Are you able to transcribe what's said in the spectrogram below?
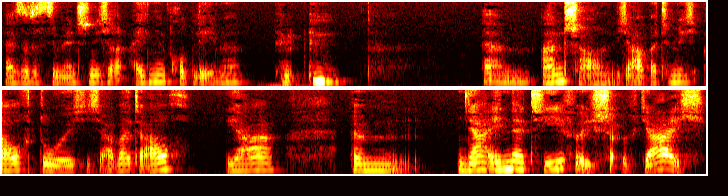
Also, dass die Menschen nicht ihre eigenen Probleme ähm, anschauen. Ich arbeite mich auch durch. Ich arbeite auch, ja, ähm, ja, in der Tiefe. Ich, ja, ich,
